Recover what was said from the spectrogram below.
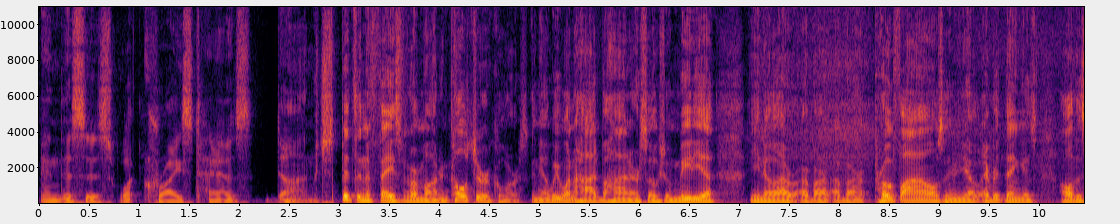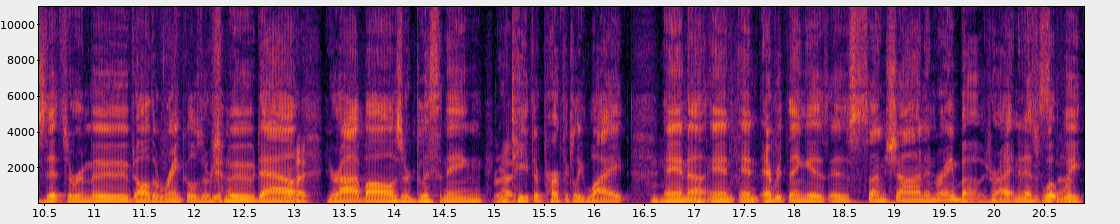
and this is what Christ has done. Which spits in the face of our modern culture, of course. You know, we want to hide behind our social media, you know, our, of our of our profiles, and you know, everything is all the zits are removed, all the wrinkles are smoothed out, right. your eyeballs are glistening, your teeth are perfectly white, and uh, and and everything is is sunshine and rainbows, right? And that's it's what not- we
